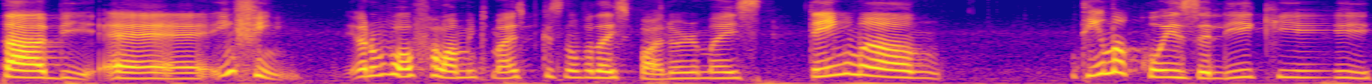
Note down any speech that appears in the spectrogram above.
Sabe? É, enfim, eu não vou falar muito mais porque senão vou dar spoiler, mas tem uma. Tem uma coisa ali que.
